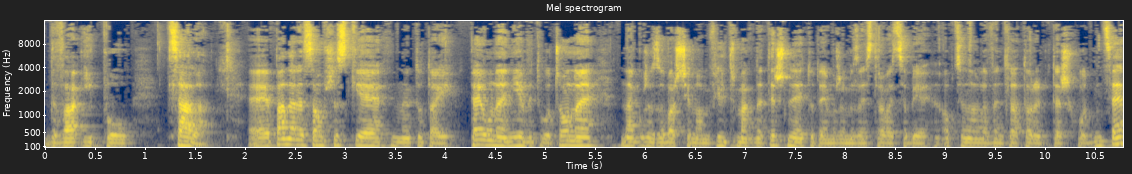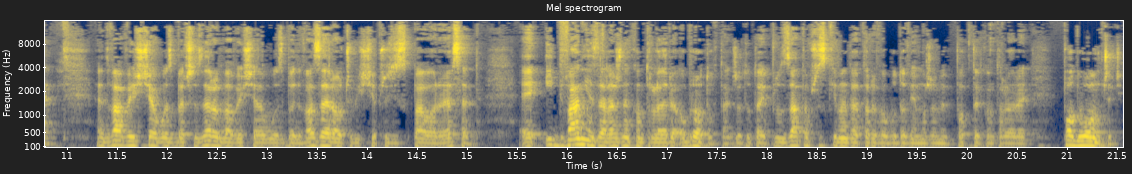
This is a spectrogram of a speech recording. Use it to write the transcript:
2,5 cala. E, panele są wszystkie tutaj pełne, niewytłoczone. Na górze zobaczcie mamy filtr magnetyczny. Tutaj możemy zainstalować sobie opcjonalne wentylatory czy też chłodnice. Dwa wyjścia USB 3.0, dwa wyjścia USB 2.0, oczywiście przycisk Power Reset e, i dwa niezależne kontrolery obrotów. Także tutaj plus za to wszystkie wentylatory w obudowie możemy pod te kontrolery podłączyć.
